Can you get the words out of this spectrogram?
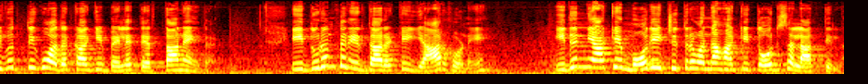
ಇವತ್ತಿಗೂ ಅದಕ್ಕಾಗಿ ಬೆಲೆ ತೆರ್ತಾನೇ ಇದೆ. ಈ ದುರಂತ ನಿರ್ಧಾರಕ್ಕೆ ಯಾರು ಹೊಣೆ? ಇದನ್ಯಾಕೆ ಮೋದಿ ಚಿತ್ರವನ್ನು ಹಾಕಿ ತೋರಿಸಲಾಗ್ತಿಲ್ಲ?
